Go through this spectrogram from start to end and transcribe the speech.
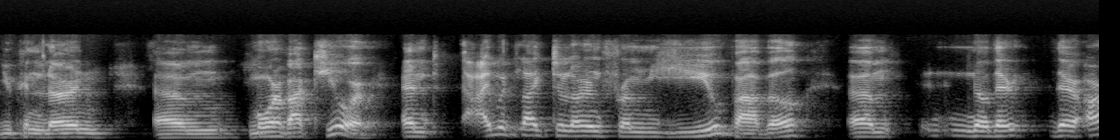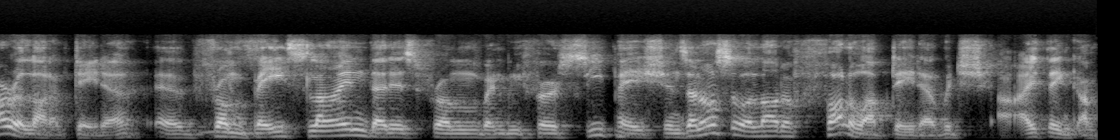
you can learn um, more about CURE. And I would like to learn from you, Pavel. Um, no, there there are a lot of data uh, from baseline, that is from when we first see patients, and also a lot of follow-up data, which I think are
